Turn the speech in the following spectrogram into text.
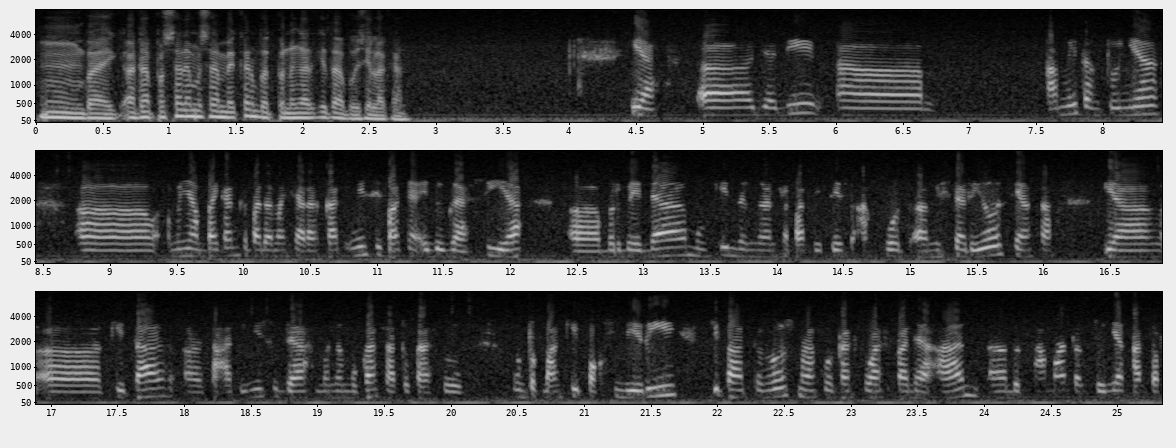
Hmm, baik. Ada pesan yang disampaikan buat pendengar kita Bu, silakan. Ya, eh, jadi eh, kami tentunya eh, menyampaikan kepada masyarakat ini sifatnya edukasi ya, Eh, berbeda mungkin dengan hepatitis akut eh, misterius yang yang eh, kita eh, saat ini sudah menemukan satu kasus. Untuk monkeypox sendiri kita terus melakukan kewaspadaan eh, bersama tentunya kantor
